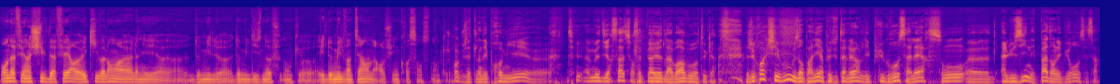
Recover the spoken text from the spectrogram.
on a fait un chiffre d'affaires équivalent à l'année 2019, donc et 2021, on a refait une croissance. Donc, je crois que vous êtes l'un des premiers à me dire ça sur cette période-là. Bravo en tout cas. Je crois que chez vous, vous en parliez un peu tout à l'heure, les plus gros salaires sont à l'usine et pas dans les bureaux, c'est ça?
